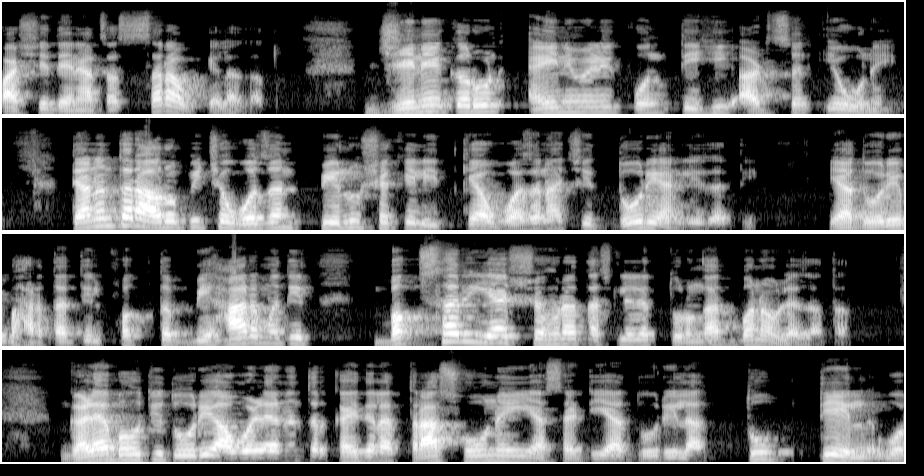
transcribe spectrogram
फाशी देण्याचा सराव केला जातो. जेणेकरून ऐनवेळी कोणतीही अडचण येऊ नये. त्यानंतर आरोपीचे वजन पेलू शकेल इतक्या वजनाची दोरी आणली जाते. या दोरी भारतातील फक्त बिहारमधील बक्सर या शहरात असलेल्या तुरुंगात बनवल्या जातात. गळ्याभोवती दोरी आवळल्यानंतर कायद्याला त्रास होऊ नये यासाठी या दोरीला तूप तेल व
